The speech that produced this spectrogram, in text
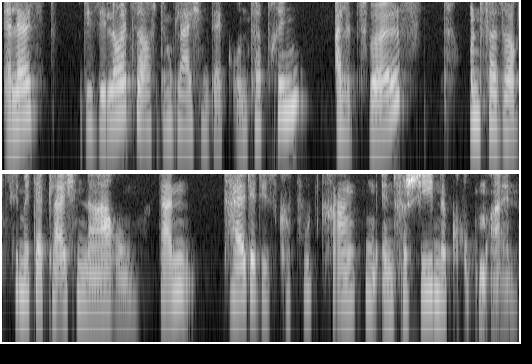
Er lässt die Seeleute auf dem gleichen Deck unterbringen, alle zwölf, und versorgt sie mit der gleichen Nahrung. Dann teilt er die Skoputkranken in verschiedene Gruppen ein.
